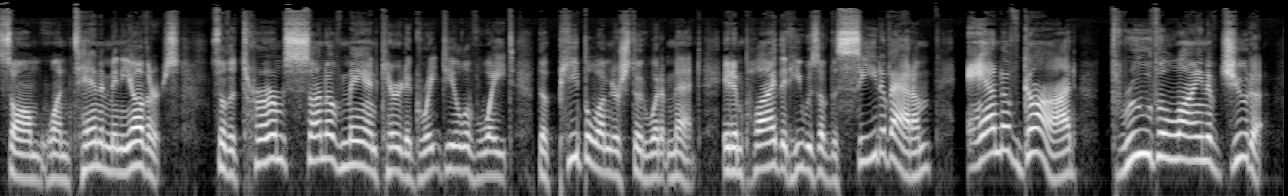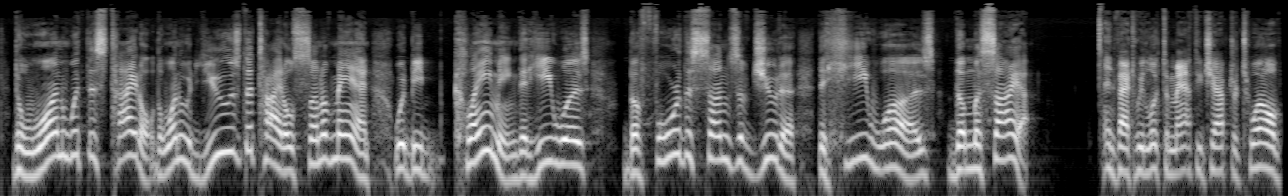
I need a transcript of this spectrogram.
Psalm 110, and many others. So the term Son of Man carried a great deal of weight. The people understood what it meant. It implied that he was of the seed of Adam and of God through the line of Judah. The one with this title, the one who would use the title Son of Man, would be claiming that he was before the sons of Judah, that he was the Messiah. In fact, we look to Matthew chapter 12,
